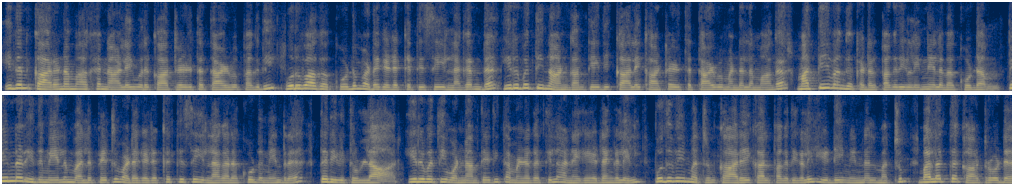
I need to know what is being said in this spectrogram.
இதன் காரணமாக நாளை ஒரு காற்றழுத்த தாழ்வு பகுதி உருவாகக்கூடும். வடகிழக்கு திசையில் நகர்ந்த இருபத்தி நான்காம் தேதி காலை காற்றழுத்த தாழ்வு மண்டலமாக மத்திய வங்க கடல் பகுதிகளில் நிலவக்கூடும். பின்னர் இது மேலும் வலுப்பெற்று வடகிழக்கு திசையில் நகரக்கூடும் என்று தெரிவித்துள்ளார். இருபத்தி ஒன்னாம் தேதி தமிழகத்தில் அநேக இடங்களில் புதுவை மற்றும் காரைக்கால் பகுதிகளில் இடி மின்னல் மற்றும் பலத்த காற்றோடு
